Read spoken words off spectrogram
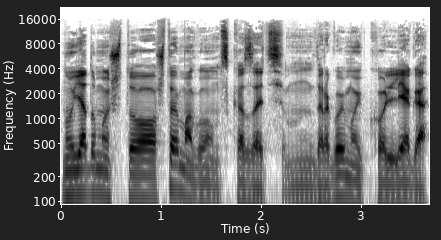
Ну, я думаю, что... Что я могу вам сказать, дорогой мой коллега?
